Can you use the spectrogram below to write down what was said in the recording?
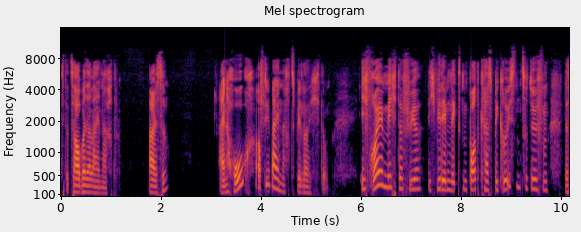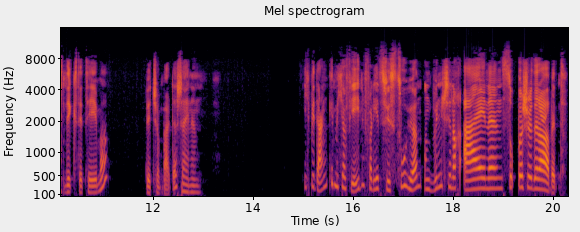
ist der Zauber der Weihnacht. Also, ein Hoch auf die Weihnachtsbeleuchtung. Ich freue mich dafür, dich wieder im nächsten Podcast begrüßen zu dürfen. Das nächste Thema wird schon bald erscheinen. Ich bedanke mich auf jeden Fall jetzt fürs Zuhören und wünsche noch einen super schönen Abend.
